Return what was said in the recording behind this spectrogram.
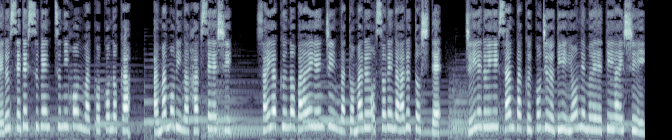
メルセデス・ベンツ日本は9日、雨漏りが発生し、最悪の場合エンジンが止まる恐れがあるとして、GLE350D4MATIC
